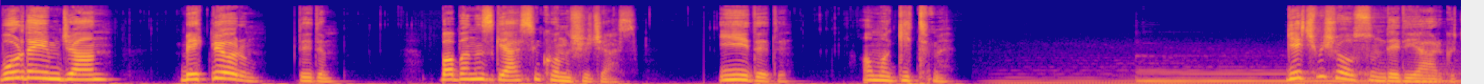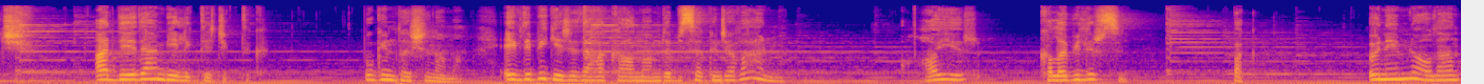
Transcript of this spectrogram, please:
Buradayım Can. Bekliyorum dedim. Babanız gelsin konuşacağız. İyi dedi. Ama gitme. Geçmiş olsun dedi yargıç. Adliyeden birlikte çıktık. Bugün taşınamam. Evde bir gece daha kalmamda bir sakınca var mı? Hayır, kalabilirsin. Bak, önemli olan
